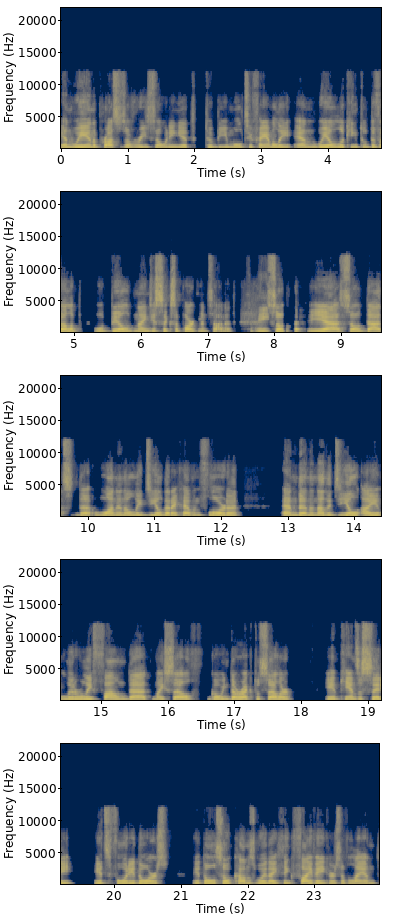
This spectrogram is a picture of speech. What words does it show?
and we're in the process of rezoning it to be multifamily, and we are looking to develop or build 96 apartments on it. Sweet. So, yeah, so that's the one and only deal that I have in Florida. And then another deal, I literally found that myself going direct to seller in Kansas City. It's 40 doors. It also comes with, I think, five acres of land.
